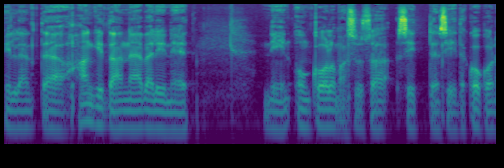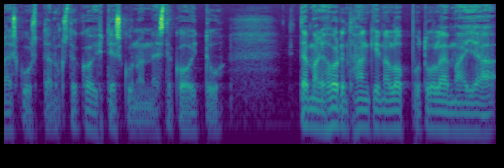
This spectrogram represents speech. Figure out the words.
millä tämä hankitaan nämä välineet, niin on kolmasosa sitten siitä kokonaiskustannuksesta, joka yhteiskunnan näistä koituu. Tämä oli Hornet-hankinnan lopputulema ja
